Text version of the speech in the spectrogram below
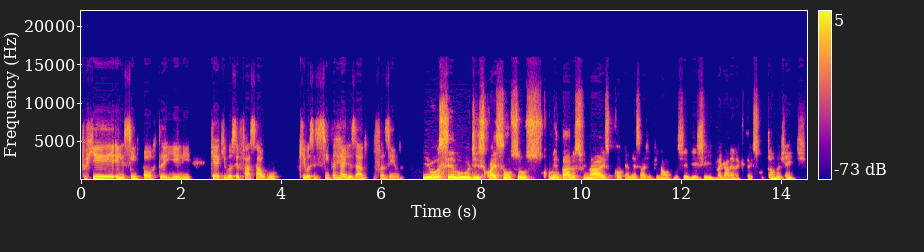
porque ele se importa e ele quer que você faça algo que você se sinta realizado fazendo. E você, Lourdes, quais são os seus comentários finais? Qual é a mensagem final que você deixa aí para a galera que está escutando a gente?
